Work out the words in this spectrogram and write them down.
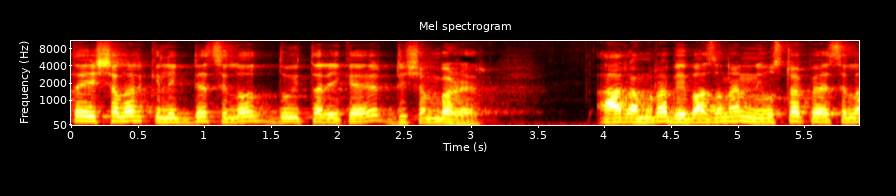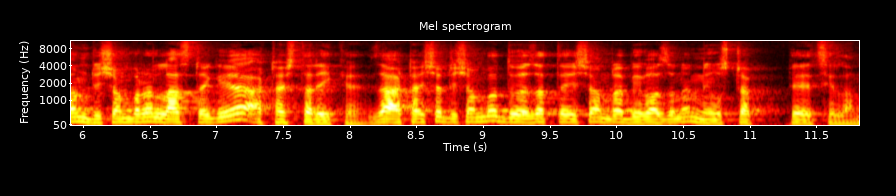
তেইশ সালের ক্লিক ডে ছিল দুই তারিখে ডিসেম্বরের। আর আমরা বিভাজনের নিউজটা পেয়েছিলাম ডিসেম্বরের লাস্টে গিয়ে আঠাশ তারিখে। যে আঠাশে ডিসেম্বর দুই আমরা বিভাজনের নিউজটা পেয়েছিলাম।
